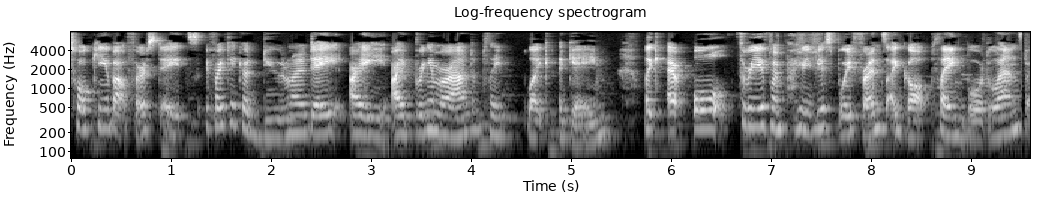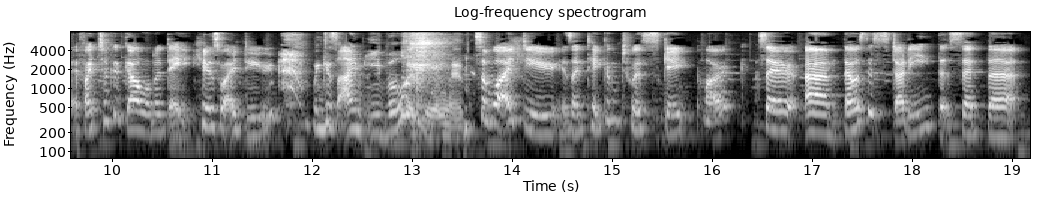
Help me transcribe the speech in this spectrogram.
Talking about first dates, if I take a dude on a date, I, I bring him around and play like a game. Like all three of my previous boyfriends I got playing Borderlands. But if I took a girl on a date, here's what I do because I'm evil. So what I do is I take them to a skate park. So um, there was this study that said that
